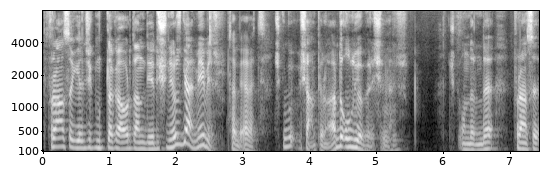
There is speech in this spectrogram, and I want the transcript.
Fransa gelecek mutlaka oradan diye düşünüyoruz. Gelmeyebilir. Tabii evet. Çünkü bu şampiyonalarda oluyor böyle şeyler. Çünkü onların da Fransa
